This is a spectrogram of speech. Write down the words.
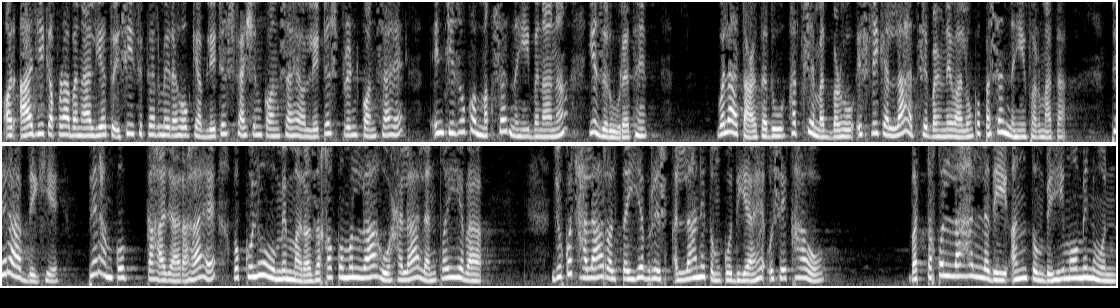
اور آج یہ کپڑا بنا لیا تو اسی فکر میں رہو کہ اب لیٹسٹ فیشن کون سا ہے اور لیٹسٹ پرنٹ کون سا ہے۔ ان چیزوں کو مقصد نہیں بنانا یہ ضرورت ہے۔ ولا تعتدو حد سے مت بڑھو، اس لیے کہ اللہ حد سے بڑھنے والوں کو پسند نہیں فرماتا۔ پھر آپ دیکھیے، پھر ہم کو کہا جا رہا ہے وہ کلو مما رزقکم اللہ حلال طیبا جو کچھ حلال اور طیب رزق اللہ نے تم کو دیا ہے، اسے کھاؤ۔ واتقوا اللہ الذی انتم به مومنون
